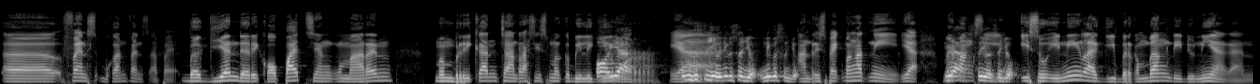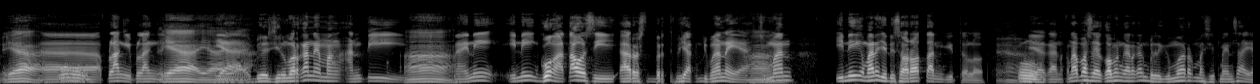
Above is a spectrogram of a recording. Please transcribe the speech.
eh, fans bukan fans apa ya? Bagian dari Kopites yang kemarin memberikan can rasisme ke Billy Oh iya, Gilmore. ini gue setuju, ini gue setuju, ini gue setuju. Unrespect banget nih. Ya, Iya, memang setuju, sih setuju. isu ini lagi berkembang di dunia kan. Iya. Eh, pelangi-pelangi. Iya, iya, Ya, iya. Bill Gilmore kan emang anti. Ah. Nah, ini ini gua nggak tahu sih harus berpihak di mana ya. Ah. Cuman ini kemarin jadi sorotan gitu loh. Hmm. Iya kan? Kenapa saya komen karena kan Billy Gilmore masih main saya.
